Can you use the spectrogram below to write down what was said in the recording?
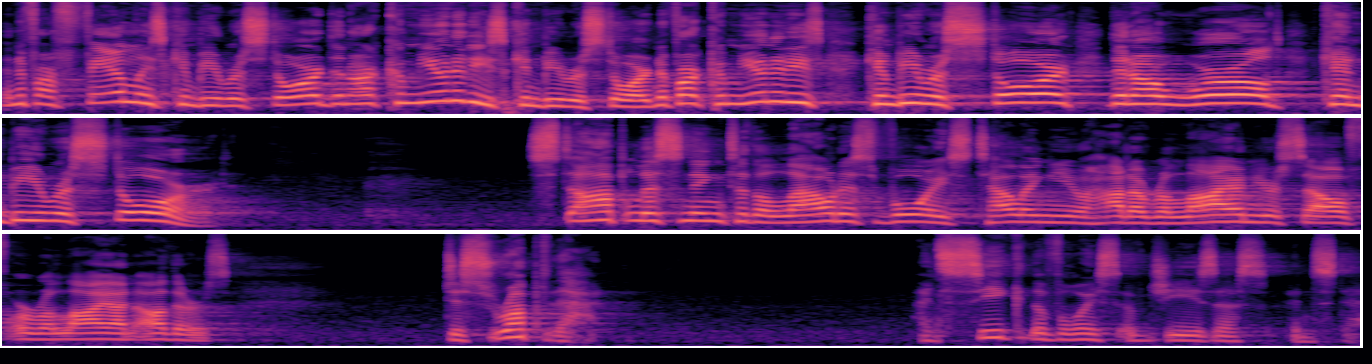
And if our families can be restored, then our communities can be restored. And if our communities can be restored, then our world can be restored. Stop listening to the loudest voice telling you how to rely on yourself or rely on others. Disrupt that and seek the voice of Jesus instead,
